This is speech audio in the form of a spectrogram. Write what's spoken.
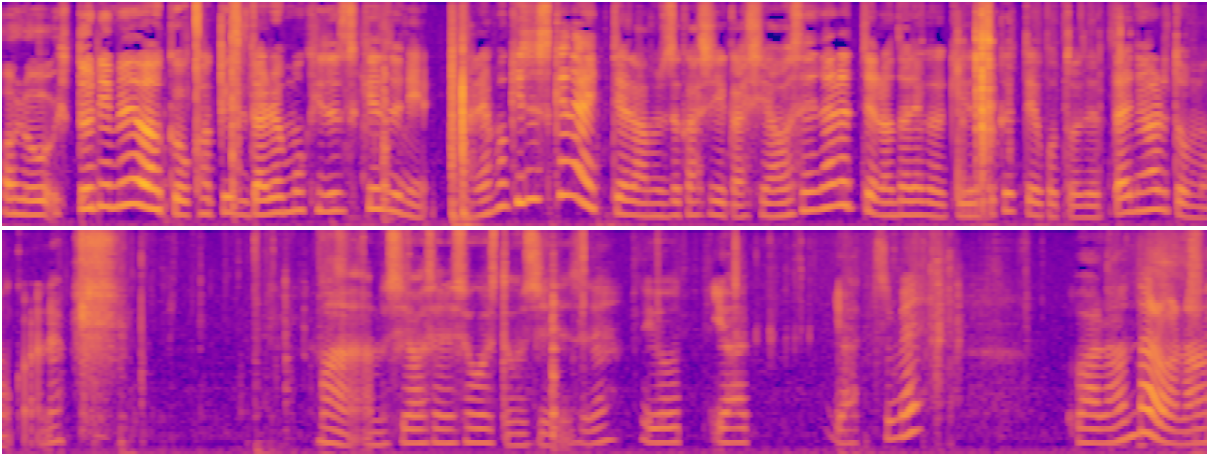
あの人に迷惑をかけず誰も傷つけずに誰も傷つけないっていうのは難しいから幸せになるっていうのは誰かが傷つくっていうことは絶対にあると思うからね。まああの幸せに過ごしてほしいですね。よや8つ目？は何だろうな。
